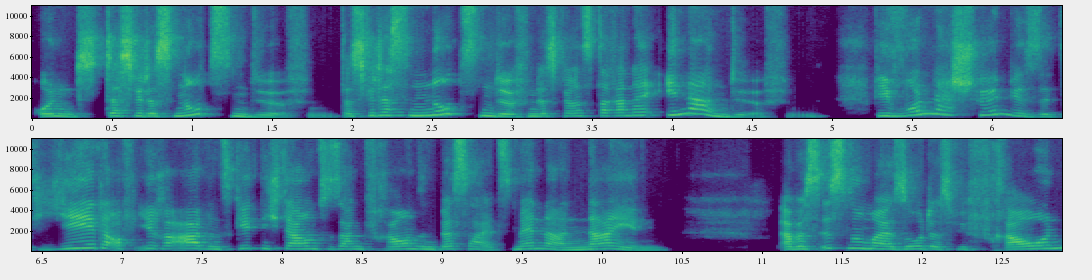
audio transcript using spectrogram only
Und dass wir das nutzen dürfen, dass wir das nutzen dürfen, dass wir uns daran erinnern dürfen, wie wunderschön wir sind, jeder auf ihre Art. Und es geht nicht darum zu sagen, Frauen sind besser als Männer, nein. Aber es ist nun mal so, dass wir Frauen,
